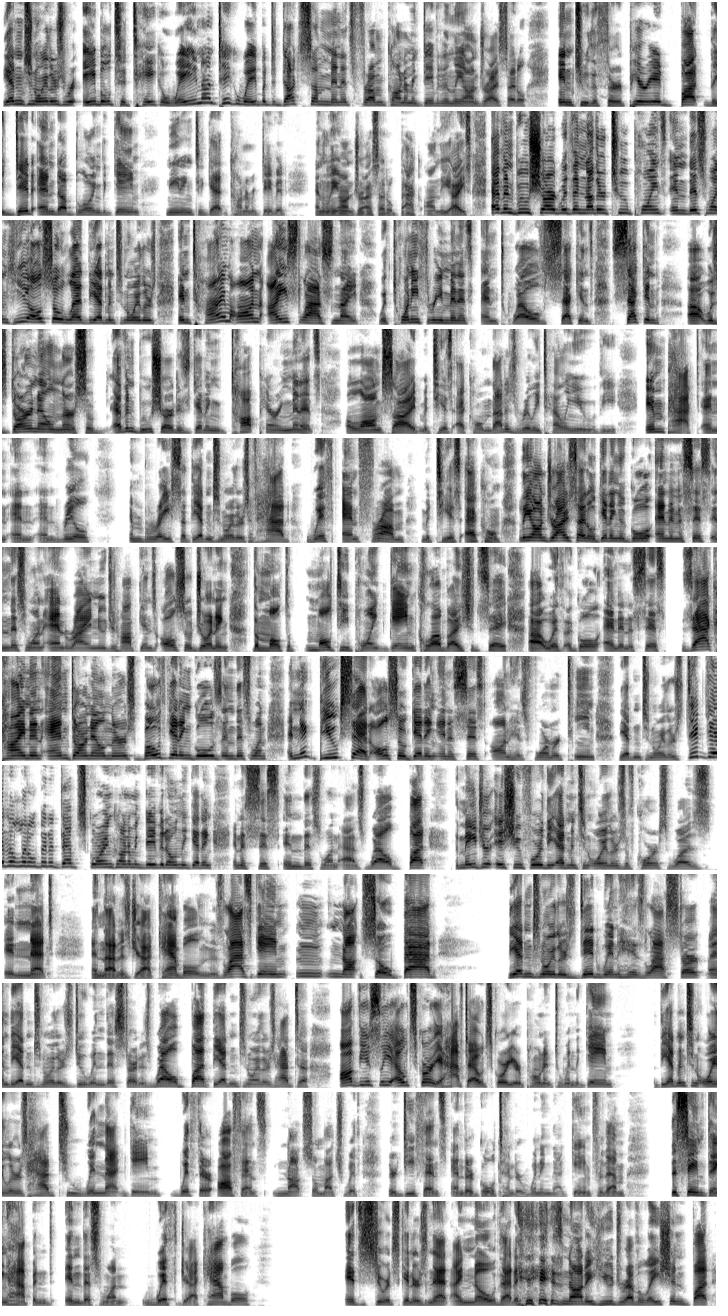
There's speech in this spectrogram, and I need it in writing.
The Edmonton Oilers were able to take away, not take away, but deduct some minutes from Connor McDavid and Leon Draisaitl into the third period, but they did end up blowing the game, needing to get Connor McDavid and Leon Draisaitl back on the ice. Evan Bouchard with another two points in this one. He also led the Edmonton Oilers in time on ice last night with 23 minutes and 12 seconds. Second uh, was Darnell Nurse. So Evan Bouchard is getting top pairing minutes alongside Mattias Ekholm. That is really telling you the impact and and and real embrace that the Edmonton Oilers have had with and from Mattias Ekholm. Leon Draisaitl getting a goal and an assist in this one, and Ryan Nugent Hopkins also joining the multi multi point game club, I should say, uh, with a goal and an assist. Zach Hyman and Darnell Nurse both getting goals in this one, and Nick Bjugstad also getting an assist on his former team. The Edmonton Oilers did get a little bit of depth scoring, Connor McDavid only getting an assist in this one as well. But the major issue for the Edmonton Oilers, of course, was in net and that is Jack Campbell. In his last game, mm, not so bad. The Edmonton Oilers did win his last start, and the Edmonton Oilers do win this start as well. But the Edmonton Oilers had to obviously outscore. You have to outscore your opponent to win the game. The Edmonton Oilers had to win that game with their offense, not so much with their defense and their goaltender winning that game for them. The same thing happened in this one with Jack Campbell it's Stuart Skinner's net. I know that is not a huge revelation, but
